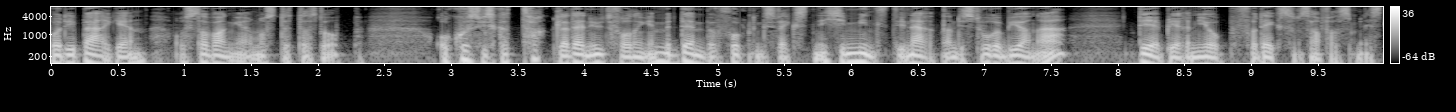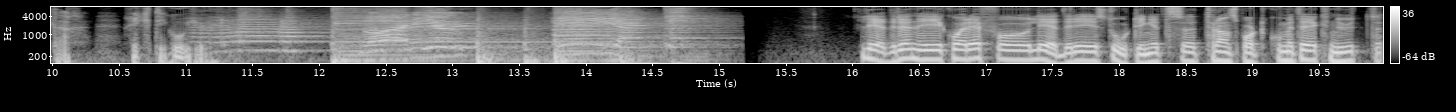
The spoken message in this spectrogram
både i Bergen og Stavanger må støttes opp. Og hvordan vi skal takle den utfordringen med den befolkningsveksten, ikke minst i nærheten av de store byene, det blir en jobb for deg som samferdselsminister. Riktig god jul. Nå er det jul. Lederen i KrF og leder i Stortingets transportkomité, Knut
